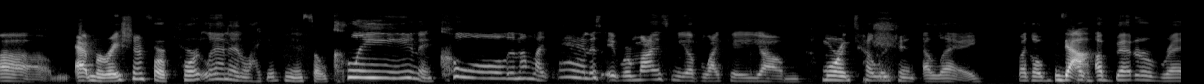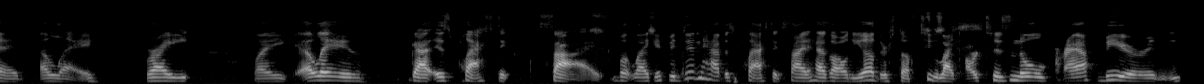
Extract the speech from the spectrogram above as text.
um admiration for Portland and like it being so clean and cool and I'm like man this it reminds me of like a um more intelligent LA like a yeah. a, a better read LA right like LA is got its plastic side but like if it didn't have its plastic side it has all the other stuff too like artisanal craft beer and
